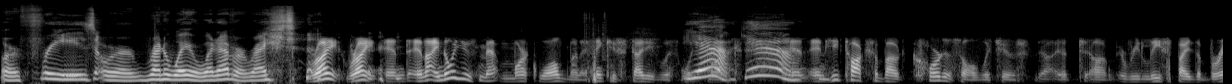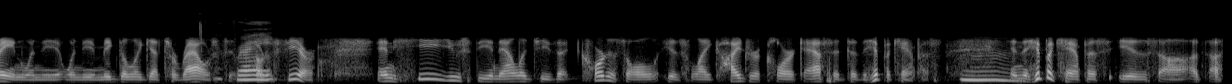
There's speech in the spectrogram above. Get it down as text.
or freeze, or run away, or whatever, right? right, right. And and I know you've met Mark Waldman. I think you studied with, with yeah, Mark. yeah. And and he talks about cortisol, which is uh, it, uh, released by the brain when the when the amygdala gets aroused out of Right. fear. And he used the analogy that cortisol is like hydrochloric acid to the hippocampus. And the hippocampus is uh, a, a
